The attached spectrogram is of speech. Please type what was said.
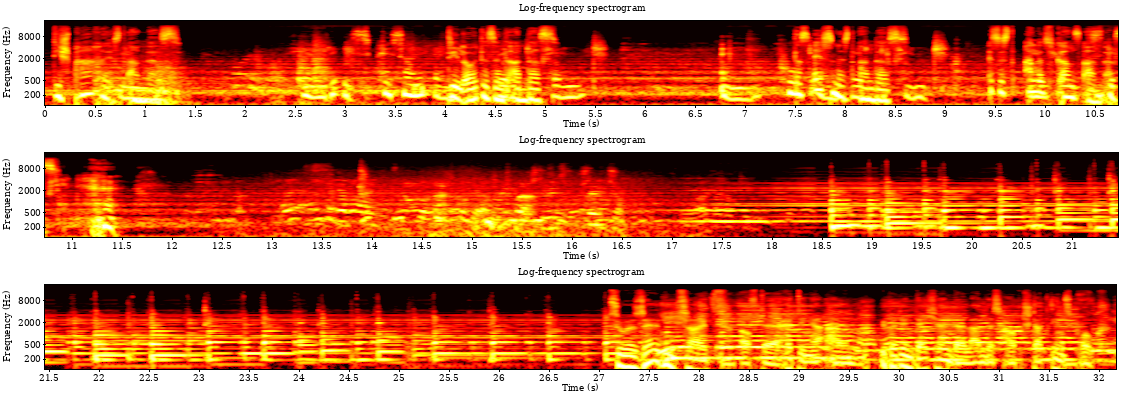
Die Sprache ist anders. Die Leute sind anders. Das Essen ist anders. Es ist alles ganz anders. Zur selben Zeit auf der Höttinger Alm über den Dächern der Landeshauptstadt Innsbruck.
